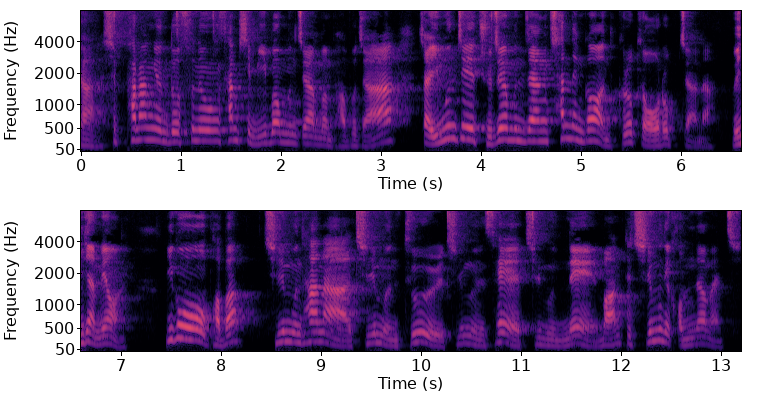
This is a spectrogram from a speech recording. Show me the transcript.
자, 18학년도 수능 32번 문제 한번 봐보자. 자, 이 문제의 주제 문장 찾는 건 그렇게 어렵지 않아. 왜냐면 이거 봐봐. 질문 하나, 질문 둘, 질문 셋, 질문 넷. 뭐 아무튼 질문이 겁나 많지.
